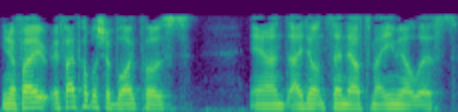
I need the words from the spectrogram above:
you know if I if I publish a blog post and I don't send out to my email list,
